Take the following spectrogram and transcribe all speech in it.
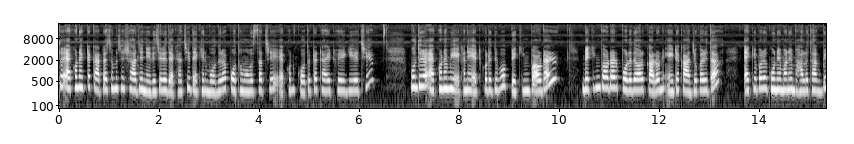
তো এখন একটা কাটা চামচের সাহায্যে নেড়ে চেড়ে দেখাচ্ছি। দেখেন বন্ধুরা, প্রথম অবস্থার চেয়ে এখন কতটা টাইট হয়ে গিয়েছে। বন্ধুরা, এখন আমি এখানে অ্যাড করে দেব বেকিং পাউডার বেকিং পাউডার পরে দেওয়ার কারণ এইটা কার্যকারিতা। একেবারে গুণে মানে ভালো থাকবে।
